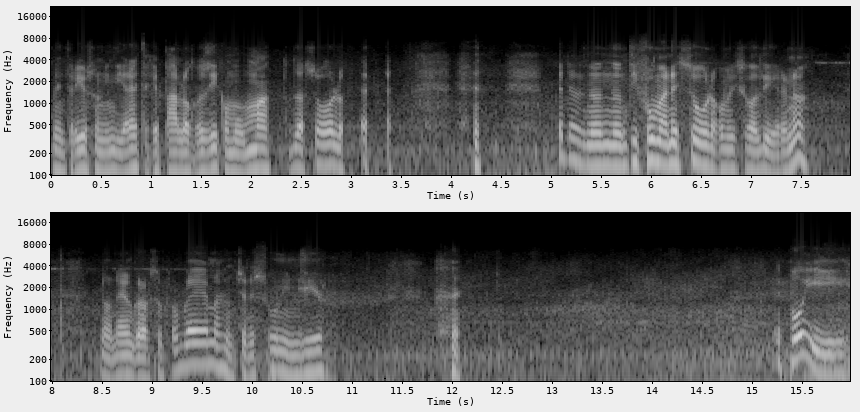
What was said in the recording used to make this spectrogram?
mentre io sono in diretta che parlo così come un matto da solo, non, non ti fuma nessuno come si suol dire, no? non è un grosso problema, non c'è nessuno in giro. e poi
